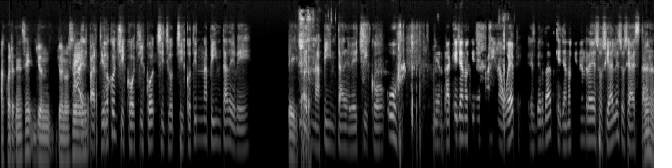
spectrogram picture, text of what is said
Acuérdense, yo, yo no sé. Ah, el partido con Chico, Chico, Chico, Chico tiene una pinta de B. Sí, claro. Una pinta de B, Chico. Uf, ¿verdad que ya no tienen página web? ¿Es verdad que ya no tienen redes sociales? O sea, están.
